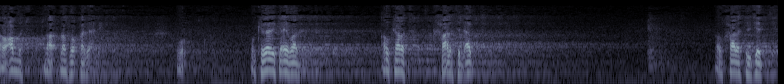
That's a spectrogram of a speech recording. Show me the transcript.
أو عمة ما فوق ذلك. وكذلك أيضا أو كانت خالة الأب أو خالة الجد.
